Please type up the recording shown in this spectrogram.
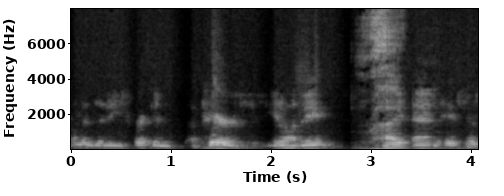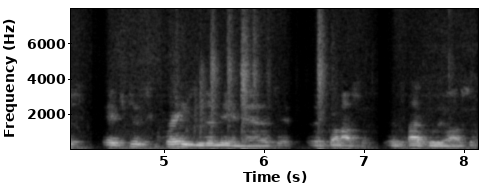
come into these freaking appearances. You know what I mean? Right. And it's just, it's just crazy to me, man. It's, it's, it's awesome. It's absolutely awesome.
